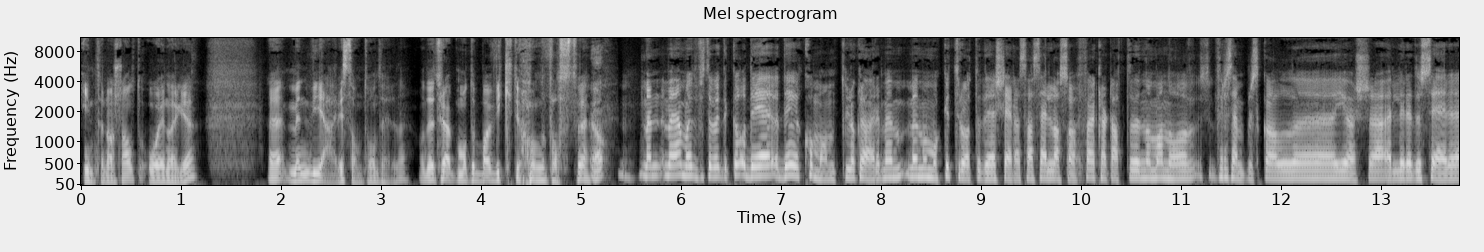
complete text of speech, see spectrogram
internasjonalt og i Norge. Eh, men vi er i stand til å håndtere det. Og det tror jeg på en måte bare er viktig å holde fast ved. Ja. Men, men, og det, det, kommer man til å klare, men, men, man må ikke tro at det skjer av seg selv. Altså. For det er klart at når man nå f.eks. skal eh, gjøre seg, eller redusere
